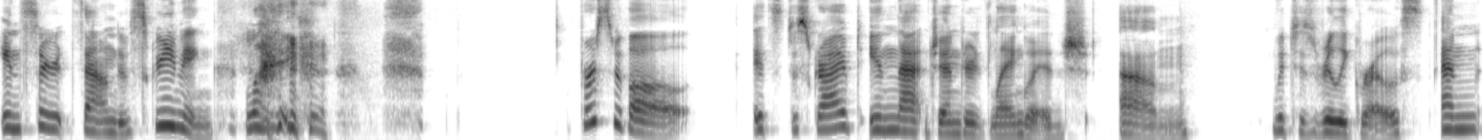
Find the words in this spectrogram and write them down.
Insert sound of screaming like first of all it's described in that gendered language um which is really gross. And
